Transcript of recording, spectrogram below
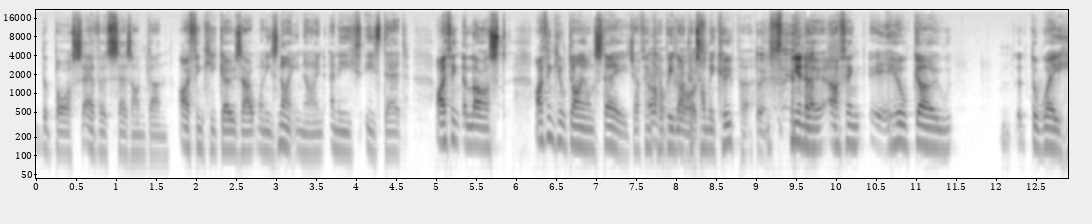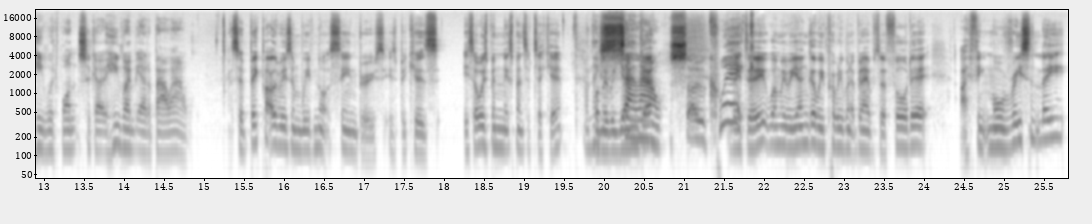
the boss ever says I'm done. I think he goes out when he's 99 and he's he's dead. I think the last. I think he'll die on stage. I think Oh, he'll be like a Tommy Cooper. Don't say You that. know, I think he'll go the way he would want to go. He won't be able to bow out. So a big part of the reason we've not seen Bruce is because it's always been an expensive ticket. And they when we were sell younger, out so quick. they do. When we were younger, we probably wouldn't have been able to afford it. I think more recently,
